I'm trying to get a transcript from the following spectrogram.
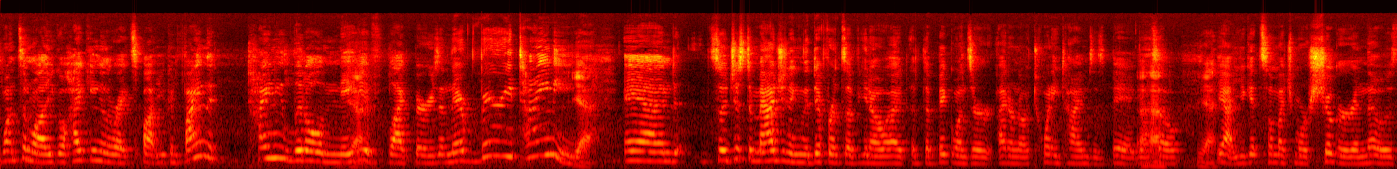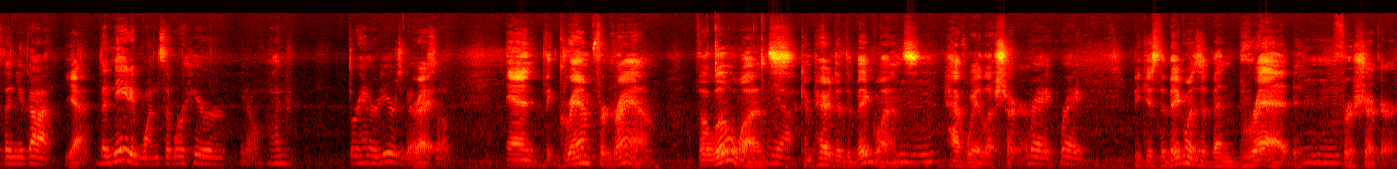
once in a while you go hiking in the right spot, you can find the tiny little native Yeah. blackberries, and they're very tiny. Yeah. And so just imagining the difference of you know uh, the big ones are I don't know twenty times as big, and Uh-huh. so Yeah. yeah, you get so much more sugar in those than you got Yeah. the native ones that were here you know 300 years ago. Right. So and the gram for gram, the little ones Yeah. compared to the big ones Mhm. have way less sugar. right, right, because the big ones have been bred Mm-hmm. for sugar.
